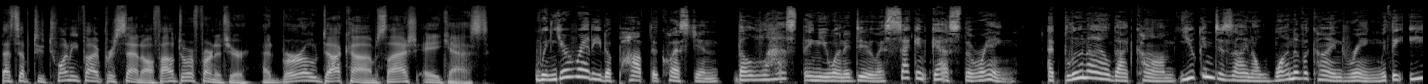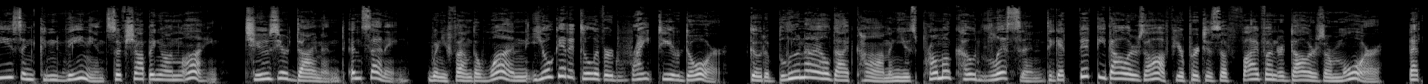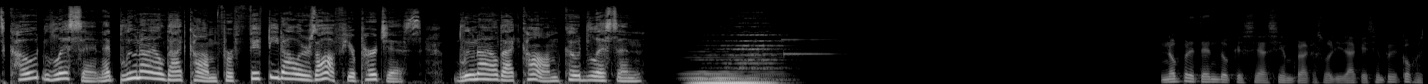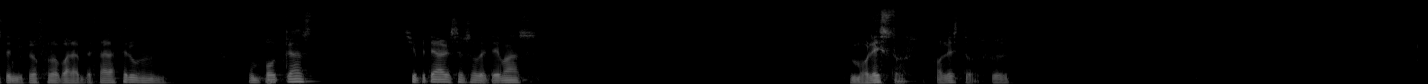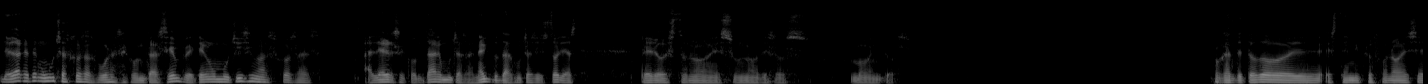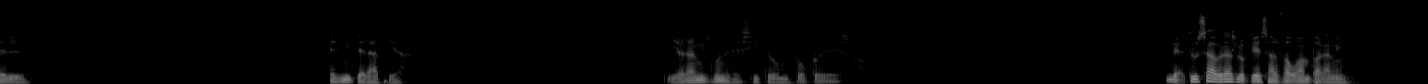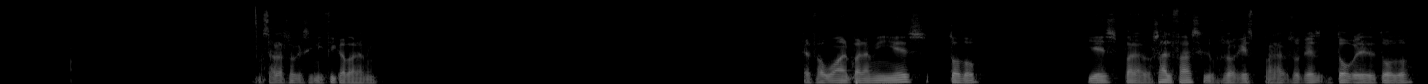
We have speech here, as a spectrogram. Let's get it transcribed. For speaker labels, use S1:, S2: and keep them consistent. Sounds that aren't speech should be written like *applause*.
S1: That's up to 25% off outdoor furniture at burrow.com slash ACAST.
S2: When you're ready to pop the question, the last thing you want to do is second guess the ring. At Bluenile.com, you can design a one of a kind ring with the ease and convenience of shopping online. Choose your diamond and setting. When you find the one, you'll get it delivered right to your door. Go to Bluenile.com and use promo code LISTEN to get $50 off your purchase of $500 or more. That's code LISTEN at Bluenile.com for $50 off your purchase. Bluenile.com code LISTEN.
S3: No pretendo que sea siempre a casualidad, que siempre que cojo este micrófono para empezar a hacer un, un podcast, siempre tenga que ser sobre temas molestos, molestos. De verdad que tengo muchas cosas buenas que contar siempre. Tengo muchísimas cosas alegres que contar, muchas anécdotas, muchas historias. Pero esto no es uno de esos momentos. Porque ante todo eh, este micrófono es el... Es mi terapia. Y ahora mismo necesito un poco de eso. Mira, tú sabrás lo que es Alpha One para mí. Sabrás lo que significa para mí. Alpha One para mí es todo. Y es para los alfas, eso que es doble de todo.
